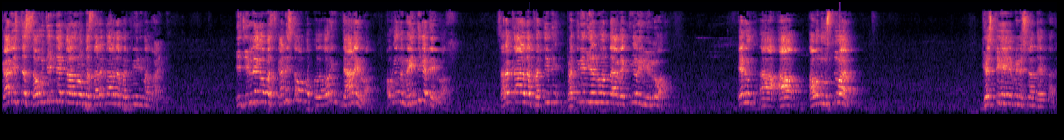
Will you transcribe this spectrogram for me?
ಕನಿಷ್ಠ ಸೌಜನ್ಯಕ್ಕಾದರೂ ಒಬ್ಬ ಸರ್ಕಾರದ ಪ್ರತಿನಿಧಿ ಮಾತ್ರ ಈ ಜಿಲ್ಲೆಗೆ ಒಬ್ಬ ಕನಿಷ್ಠ ಒಬ್ಬ ಅವ್ರಿಗೆ ಜ್ಞಾನ ಇಲ್ವಾ? ಅವ್ರಿಗೆ ಒಂದು ನೈತಿಕತೆ ಇಲ್ವಾ? ಸರ್ಕಾರದ ಪ್ರತಿನಿಧಿ ಪ್ರತಿನಿಧಿ ಅನ್ನುವಂತಹ ವ್ಯಕ್ತಿಗಳು ಇಲ್ಲಿ ಇಲ್ವಾ? ಏನು ಆ, ಒಂದು ಉಸ್ತುವಾರಿ. ಗೆಸ್ಟ್ ಮಿನಿಸ್ಟರ್ ಅಂತ ಹೇಳ್ತಾರೆ.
